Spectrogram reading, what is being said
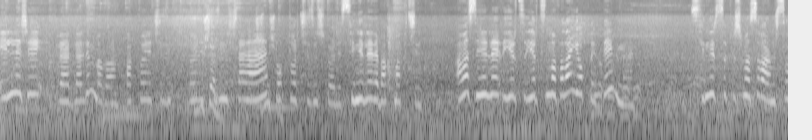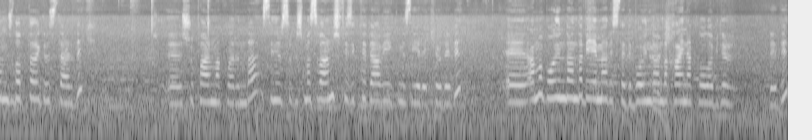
Eline şey verdiler değil mi baba? Bak böyle çizmiş, böyle Çizmişler. çizmişler. Ha? Doktor çizmiş böyle sinirlere bakmak için. Ama sinirler yırt, yırtılma falan yok dedi değil mi? Sinir sıkışması varmış. Sonucu doktora gösterdik. Ee, şu parmaklarında sinir sıkışması varmış. Fizik tedaviye gitmesi gerekiyor dedi. Ee, ama boyundan da bir MR istedi. Boyundan da kaynaklı olabilir dedi.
